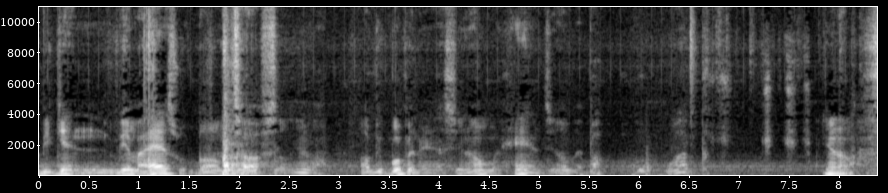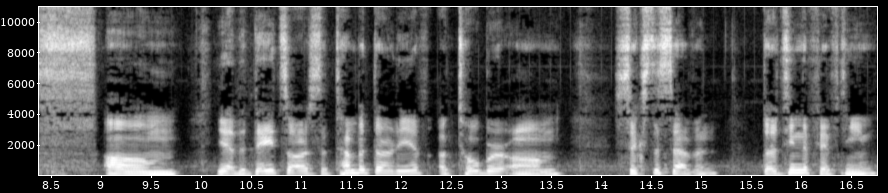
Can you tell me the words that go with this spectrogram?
Be getting, getting my ass whooped, but I'm tough, so you know. I'll be whooping ass, you know, with hands, you know. Like, what? You know. Um, yeah, the dates are September 30th, October um, 6 to 7, 13 to 15,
